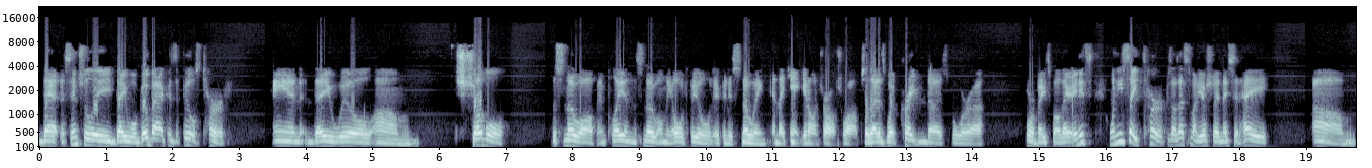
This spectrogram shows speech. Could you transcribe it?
That essentially they will go back because the field's turf, and they will um, shovel the snow off and play in the snow on the old field if it is snowing and they can't get on Charles Schwab. So that is what Creighton does for uh, for baseball there. And it's when you say turf, because I was asking somebody yesterday and they said, "Hey, um,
